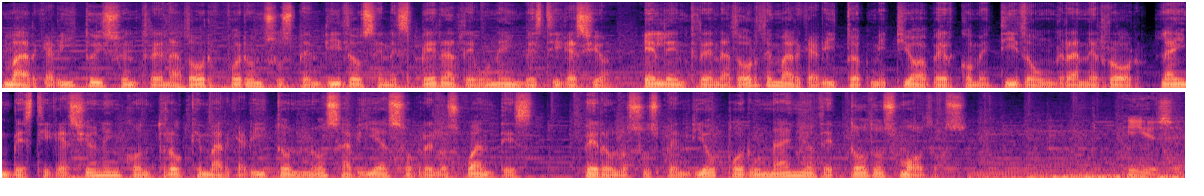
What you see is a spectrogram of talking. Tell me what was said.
Margarito y su entrenador fueron suspendidos en espera de una investigación. El entrenador de Margarito admitió haber cometido un gran error. La investigación encontró que Margarito no sabía sobre los guantes, pero lo suspendió por un año de todos modos. He used it.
